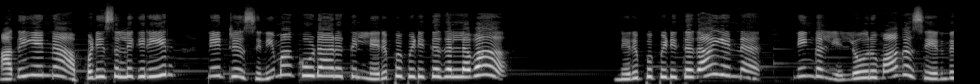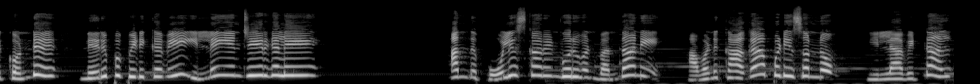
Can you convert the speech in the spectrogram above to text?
அதை என்ன அப்படி சொல்லுகிறீர்? நேற்று சினிமா கூடாரத்தில் நெருப்பு பிடித்ததல்லவா? நெருப்பு பிடித்ததா என்ன? நீங்கள் எல்லோருமாக சேர்ந்து கொண்டு நெருப்பு பிடிக்கவே இல்லை என்றீர்களே. அந்த போலீஸ்காரன் ஒருவன் வந்தானே அவனுக்காக அப்படி சொன்னோம். இல்லாவிட்டால்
